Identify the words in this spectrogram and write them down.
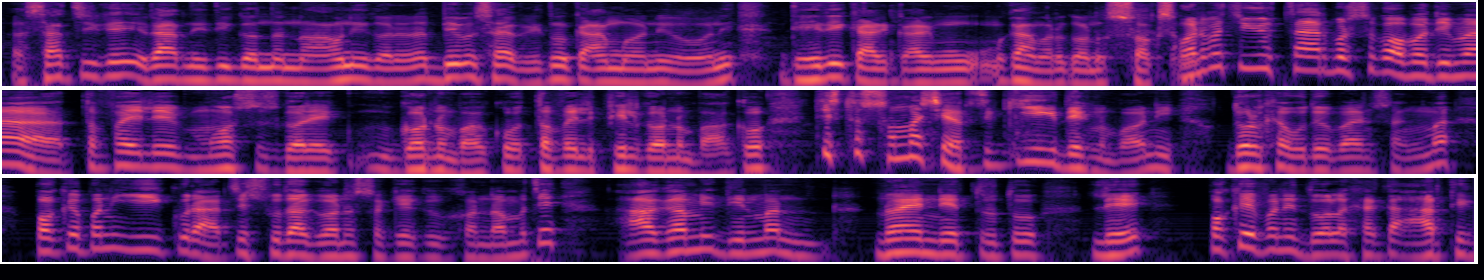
साँच्चीकै राजनीतिक गन्ध नआउने गरेर व्यवसायको हितमा काम गर्ने हो भने धेरै कार्यक्रम कामहरू गर्न सक्छ। भनेपछि यो चार वर्षको अवधिमा तपाईँले महसुस गरे गर्नुभएको तपाईँले फिल गर्नुभएको त्यस्तो समस्याहरू चाहिँ के देख्नुभयो नि? दोलखा उद्योग सङ्घमा पक्कै पनि यी कुराहरू चाहिँ सुधार गर्न सकेको खण्डमा चाहिँ आगामी दिनमा नयाँ नेतृत्वले पक्कै पनि दोलखाका आर्थिक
